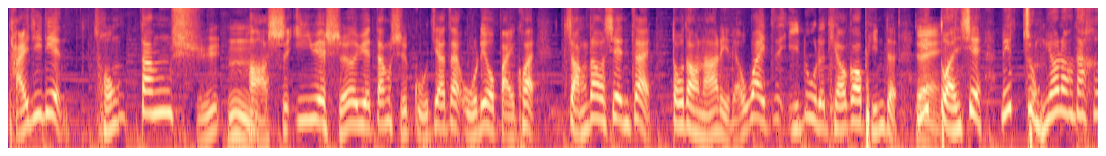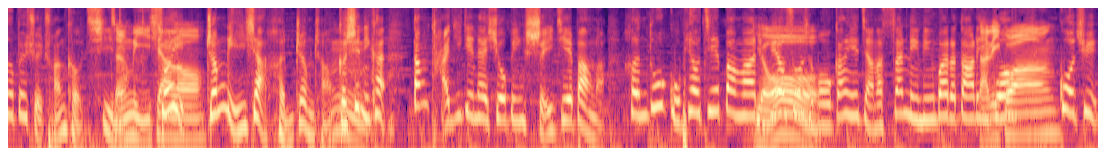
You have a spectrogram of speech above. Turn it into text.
台积电。从当时、嗯、啊，十一月、十二月，当时股价在五六百块，涨到现在都到哪里了？外资一路的调高平等，你短线你总要让他喝杯水喘口气，整理一下，所以整理一下很正常。嗯、可是你看，当台积电在休兵，谁接棒了？很多股票接棒啊！你不要说什么，我刚刚也讲了，三零零八的大力光，过去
